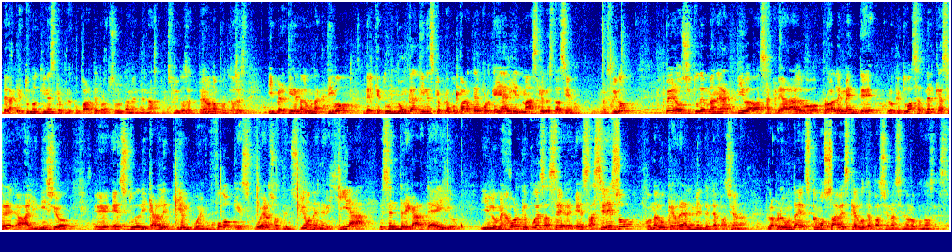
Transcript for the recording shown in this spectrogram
de la que tú no tienes que preocuparte por absolutamente nada, ¿me explico? O sea, tener una oportunidad, invertir en algún activo del que tú nunca tienes que preocuparte porque hay alguien más que lo está haciendo, ¿me explico? Pero si tú de manera activa vas a crear algo, probablemente lo que tú vas a tener que hacer al inicio eh, es tú dedicarle tiempo, enfoque, esfuerzo, atención, energía, es entregarte a ello. Y lo mejor que puedes hacer es hacer eso con algo que realmente te apasiona. la pregunta es, ¿cómo sabes que algo te apasiona si no lo conoces?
